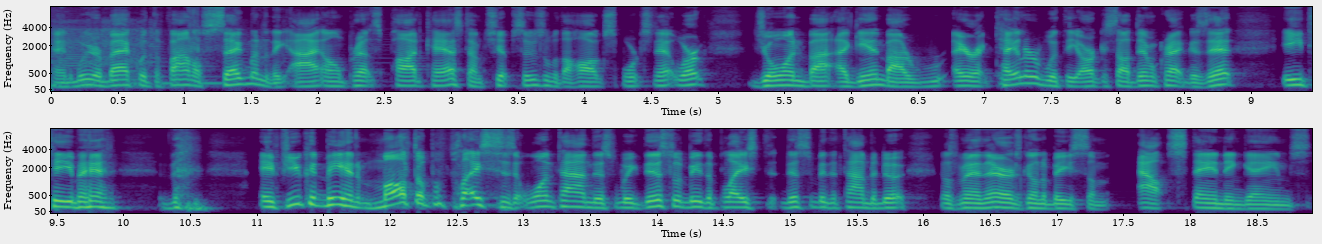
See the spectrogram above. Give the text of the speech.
And we are back with the final segment of the Eye on Preps podcast. I'm Chip Souza with the Hog Sports Network, joined by again by Erick Taylor with the Arkansas Democrat Gazette. ET man, if you could be in multiple places at one time this week, this would be the place. This would be the time to do it because man, there's going to be some outstanding games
